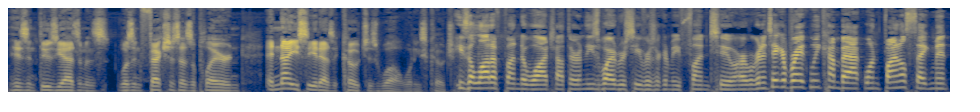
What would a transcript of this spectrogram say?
his enthusiasm is, was infectious as a player, and, and now you see it as a coach as well when he's coaching. He's a lot of fun to watch out there, and these wide receivers are going to be fun too. All right, we're going to take a break. When we come back, one final segment.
